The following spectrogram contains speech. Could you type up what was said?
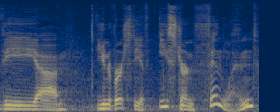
the uh, University of Eastern Finland,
